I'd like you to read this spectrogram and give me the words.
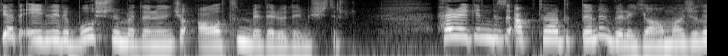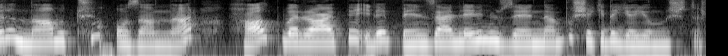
ya da elleri boş dönmeden önce altın bedel ödemiştir. Her egin bize aktardıklarına göre yağmacıların namı tüm ozanlar, halk ve rahipler ile benzerlerinin üzerinden bu şekilde yayılmıştır.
